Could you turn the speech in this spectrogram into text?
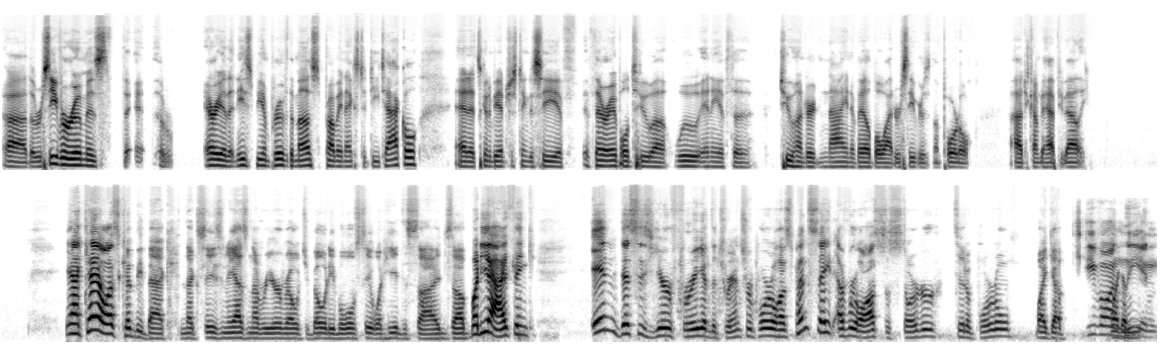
uh, the receiver room is the, the area that needs to be improved the most, probably next to D tackle. And it's going to be interesting to see if if they're able to uh, woo any of the 209 available wide receivers in the portal uh, to come to Happy Valley. Yeah, KLS could be back next season. He has another year of eligibility, but we'll see what he decides. Uh, but yeah, I think in this is year three of the transfer portal. Has Penn State ever lost a starter to the portal? Like a Keyvone like Lee a, and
